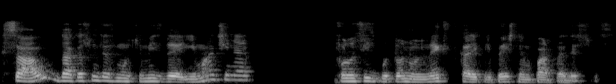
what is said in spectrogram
sau, dacă sunteți mulțumiți de imagine, folosiți butonul Next care clipește în partea de sus.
